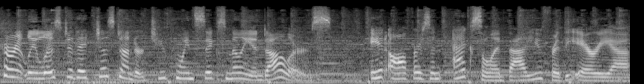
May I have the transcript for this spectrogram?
Currently listed at just under $2.6 million, it offers an excellent value for the area.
